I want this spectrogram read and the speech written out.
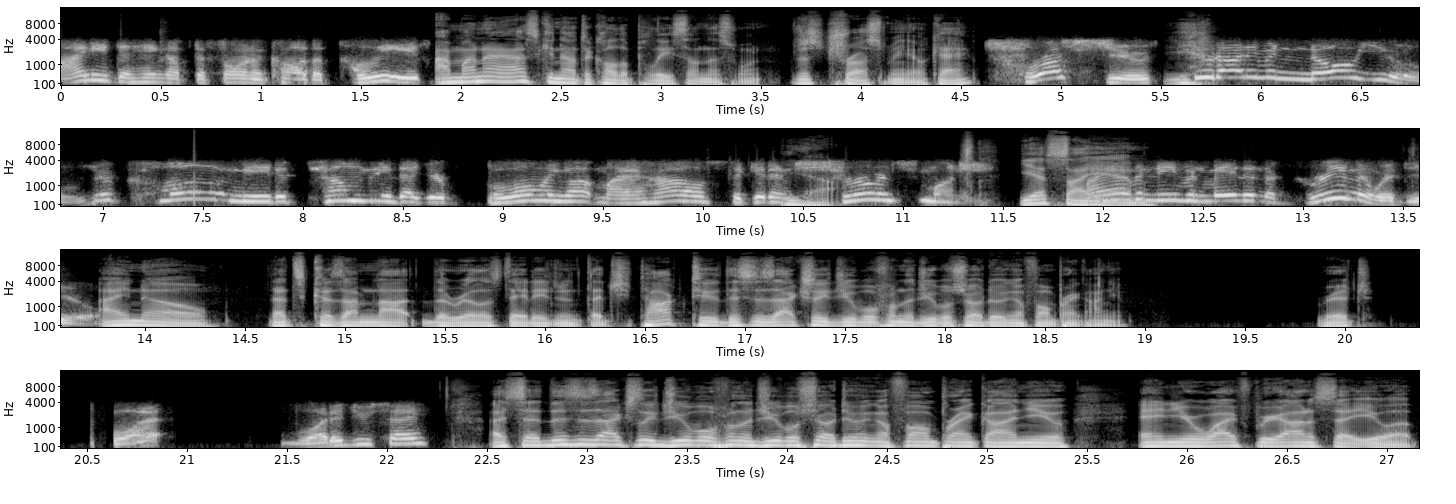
I need to hang up the phone and call the police. I'm gonna ask you not to call the police on this one. Just trust me, okay? Trust you, dude. I don't even know you. You're calling me to tell me that you're blowing up my house to get Yeah. insurance money. Yes, I, I am. I haven't even made an agreement with you. I know. That's because I'm not the real estate agent that you talked to. This is actually Jubal from the Jubal Show doing a phone prank on you. Rich? What? What did you say? I said this is actually Jubal from the Jubal Show doing a phone prank on you, and your wife Brianna set you up.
